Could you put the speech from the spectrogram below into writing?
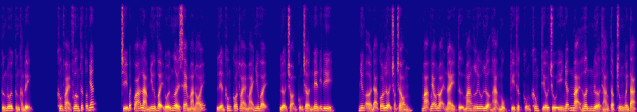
cứng đôi cứng khẳng định. Không phải phương thức tốt nhất. Chỉ bất quá làm như vậy đối người xem mà nói, liền không có thoải mái như vậy, lựa chọn cũng trở nên ít đi. Nhưng ở đã có lựa chọn trong, mạ véo loại này tự mang lưu lượng hạng mục kỳ thực cũng không thiếu chú ý nhẫn mại hơn nửa tháng tập trung oanh tạc,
